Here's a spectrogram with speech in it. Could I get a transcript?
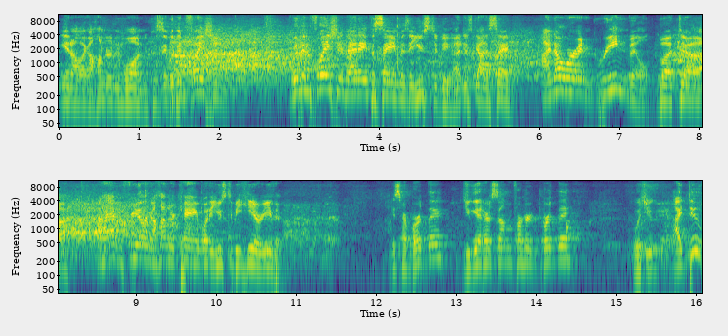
you know, like 101? Because with inflation, with inflation, that ain't the same as it used to be. I just gotta say. I know we're in Greenville, but uh, I have a feeling 100K ain't what it used to be here either. It's her birthday? Did you get her something for her birthday? Would you? I do.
